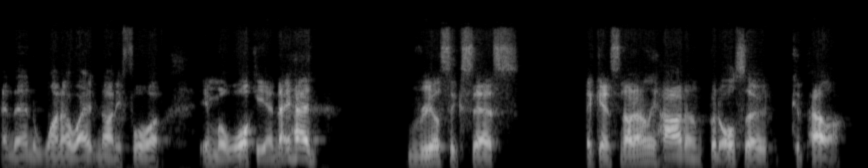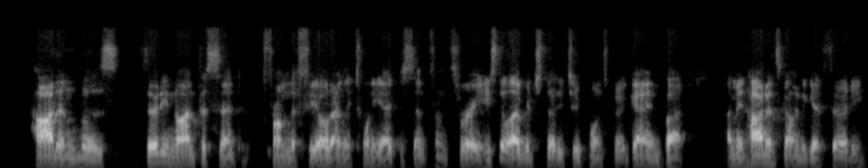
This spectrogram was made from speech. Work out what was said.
and then 108 94 in Milwaukee. And they had real success against not only Harden but also Capella. Harden was 39% from the field, only 28% from three. He still averaged 32 points per game, but I mean Harden's going to get 30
